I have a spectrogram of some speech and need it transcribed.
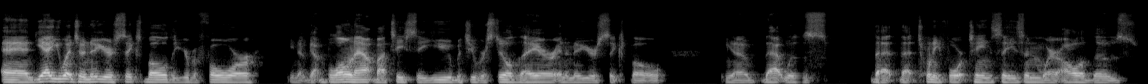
And yeah, you went to a New Year's Six Bowl the year before, you know, got blown out by TCU, but you were still there in a New Year's Six Bowl. You know, that was that that 2014 season where all of those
